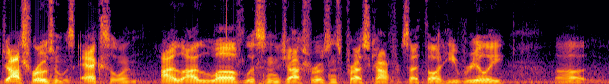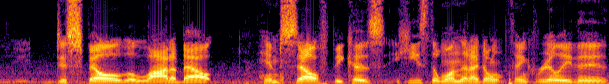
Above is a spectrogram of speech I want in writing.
Josh Rosen was excellent. I, I love listening to Josh Rosen's press conference. I thought he really uh, dispelled a lot about himself because he's the one that I don't think really the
